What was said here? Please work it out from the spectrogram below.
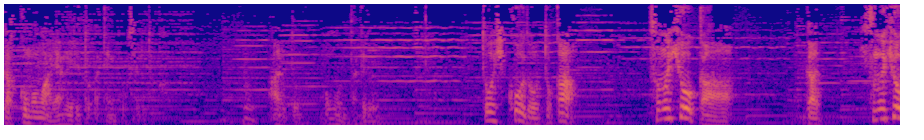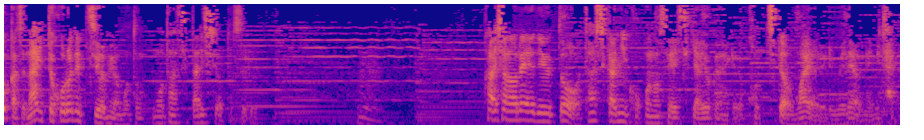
学校もまあ辞めるとか転校するあると思うんだけど、逃避行動とか、その評価が、その評価じゃないところで強みを持たせたりしようとする。会社の例で言うと、確かにここの成績は良くないけど、こっちではお前らより上だよね、みたいな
